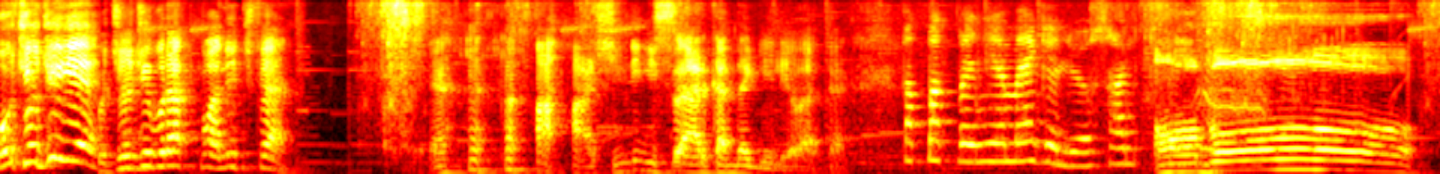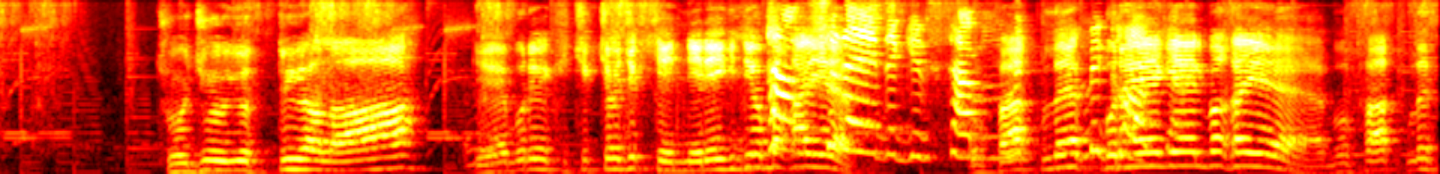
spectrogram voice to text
O çocuğu ye. O çocuğu bırakma lütfen. Şimdi Yusra arkanda geliyor bakın. Bak bak beni yemeye geliyor. Sen Abo! Çocuğu yuttu ya la. Gel buraya küçük çocuk sen nereye gidiyor Tam bakayım? şuraya da girsem. Ufaklık mi buraya kalacak? gel bakayım. Ufaklık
